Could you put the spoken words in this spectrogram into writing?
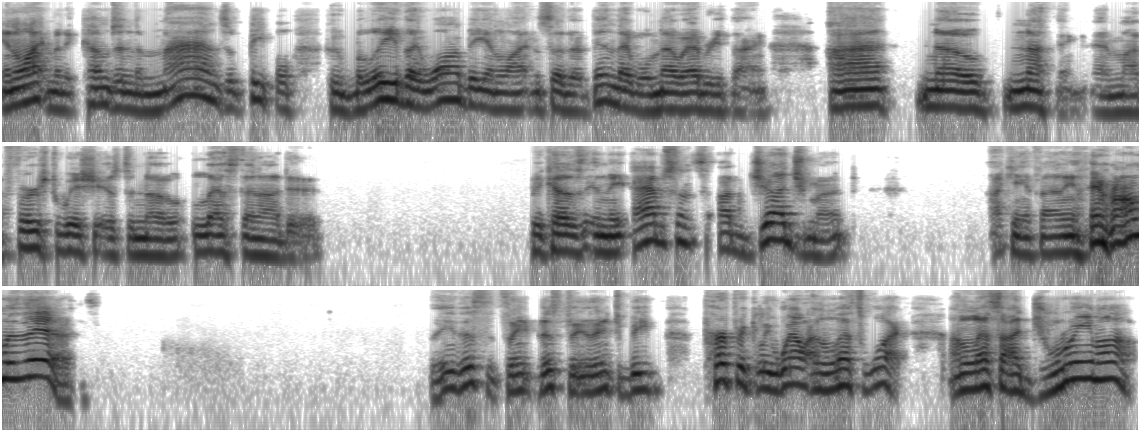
enlightenment. It comes in the minds of people who believe they want to be enlightened so that then they will know everything. I know nothing, and my first wish is to know less than I do. Because in the absence of judgment, I can't find anything wrong with this. See, this this needs to be perfectly well, unless what? Unless I dream up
